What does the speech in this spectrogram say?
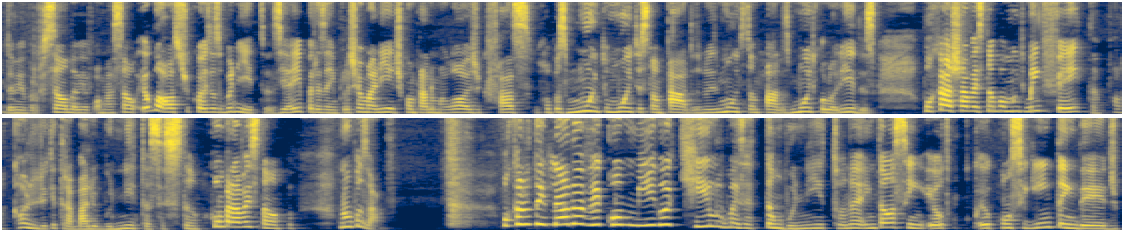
da minha profissão, da minha formação. Eu gosto de coisas bonitas. E aí, por exemplo, eu tinha mania de comprar numa loja que faz roupas muito, muito estampadas, muito estampadas, muito coloridas, porque eu achava a estampa muito bem feita. Falava, olha que trabalho bonito essa estampa. Comprava a estampa. Nunca usava. Porque não tem nada a ver comigo aquilo, mas é tão bonito, né? Então, assim, eu eu consegui entender de,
